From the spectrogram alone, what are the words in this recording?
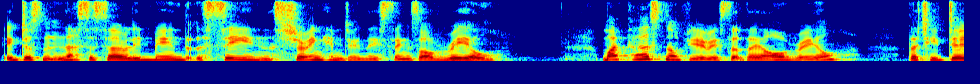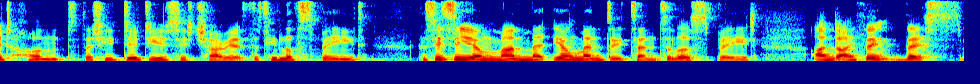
It doesn't necessarily mean that the scenes showing him doing these things are real. My personal view is that they are real, that he did hunt, that he did use his chariots, that he loved speed. Because he's a young man, young men do tend to love speed. And I think this,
